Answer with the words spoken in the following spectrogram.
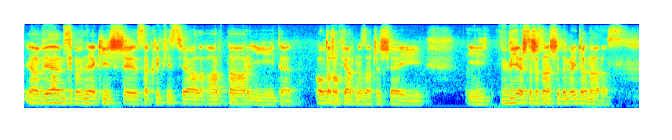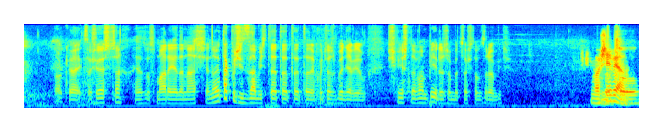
Ja wiem, ty pewnie jakiś e, sacrificial, altar i ten... Ołtarz ofiarny znaczy się i... I wbijesz te 16 damage'a naraz. Okej, coś jeszcze? Jezus Mary 11. No i tak musisz zabić te, te, te, te chociażby, nie wiem, śmieszne wampiry, żeby coś tam zrobić. Właśnie No wiem. to-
